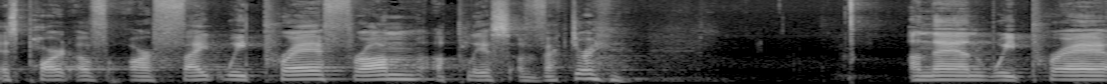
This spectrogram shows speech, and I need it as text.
is part of our fight. We pray from a place of victory. And then we pray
